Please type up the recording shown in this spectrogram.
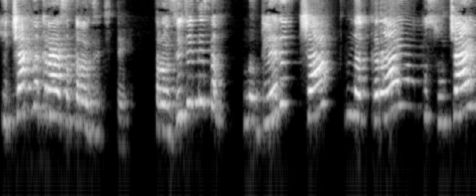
и чак накрая са транзитите. Транзитите са гледат чак накрая, по случайно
